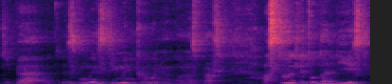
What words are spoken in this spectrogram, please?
тебя, мы с Димой никого не уговорили. Нас спрашивают, а стоит ли туда лезть?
